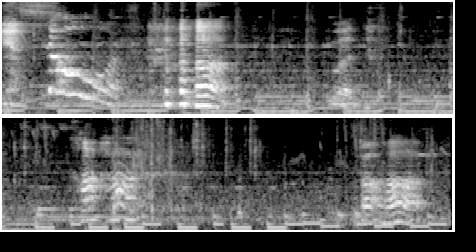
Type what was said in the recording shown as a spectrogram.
Yes. No! what? Ha ha! Freeze!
